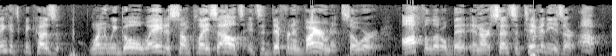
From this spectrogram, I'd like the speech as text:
Think it's because when we go away to someplace else, it's a different environment, so we're off a little bit and our sensitivities are up.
